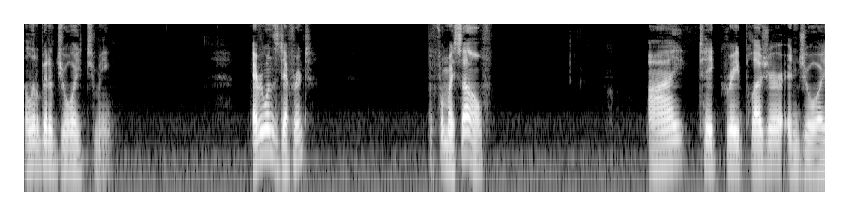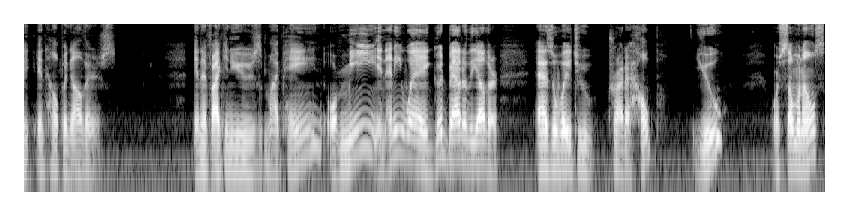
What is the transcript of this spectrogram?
a little bit of joy to me. Everyone's different. But for myself, I take great pleasure and joy in helping others. And if I can use my pain or me in any way, good, bad, or the other, as a way to try to help you or someone else,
